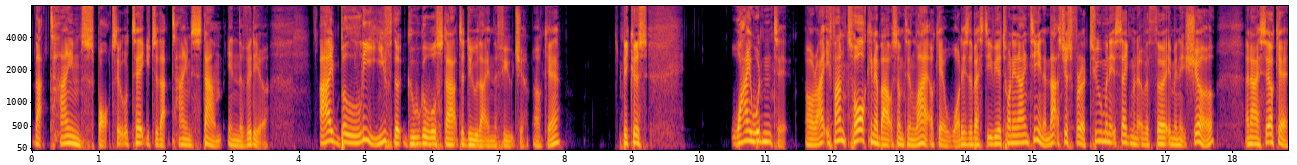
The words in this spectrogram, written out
that time spot. It will take you to that time stamp in the video. I believe that Google will start to do that in the future, okay? Because why wouldn't it? All right. If I'm talking about something like, okay, what is the best TV of 2019? And that's just for a two minute segment of a 30 minute show. And I say, okay,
